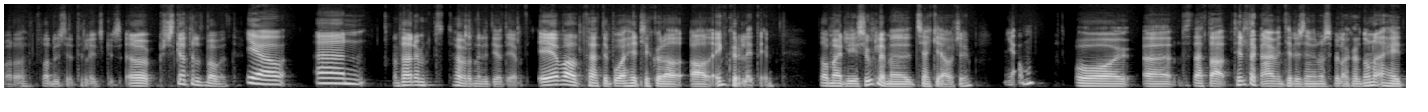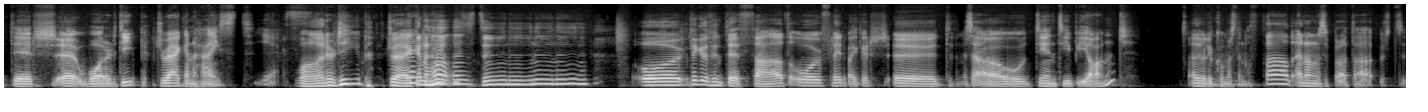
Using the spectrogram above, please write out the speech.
var það þannig sér til einskis. Skemmtilegt moment. Já, en en það er um töfrarnir í D&D ef að þetta er búið að heilla ykkur að, að einhverju leiti þá mæli ég sjúklega með að tjekkið á þessu. Já, og uh, þetta tiltakna æfintýri sem við erum að spila akkur núna heitir uh, Waterdeep Dragon Heist. Yes. Waterdeep Dragon Dragon Heist. Du. Og þið getur fundið það og fleiri bækur uh, til dæmis á D&D Beyond. Að þið viljið komast inn á það en annars er bara þetta veist,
